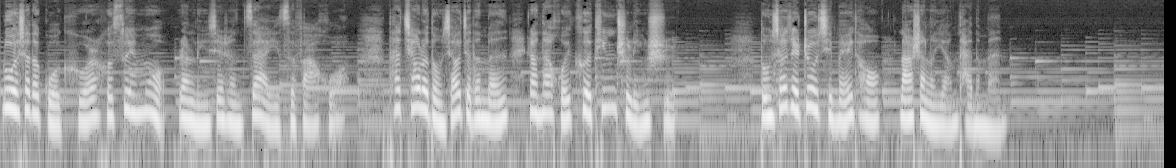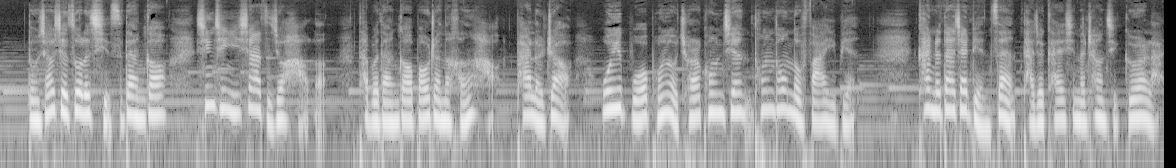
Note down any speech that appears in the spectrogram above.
落下的果壳和碎末让林先生再一次发火。他敲了董小姐的门，让她回客厅吃零食。董小姐皱起眉头，拉上了阳台的门。董小姐做了起司蛋糕，心情一下子就好了。她把蛋糕包装得很好，拍了照，微博、朋友圈、空间通通都发一遍。看着大家点赞，她就开心地唱起歌来。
